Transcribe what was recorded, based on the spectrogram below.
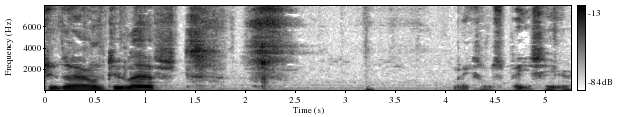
Two down, two left. Make some space here.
